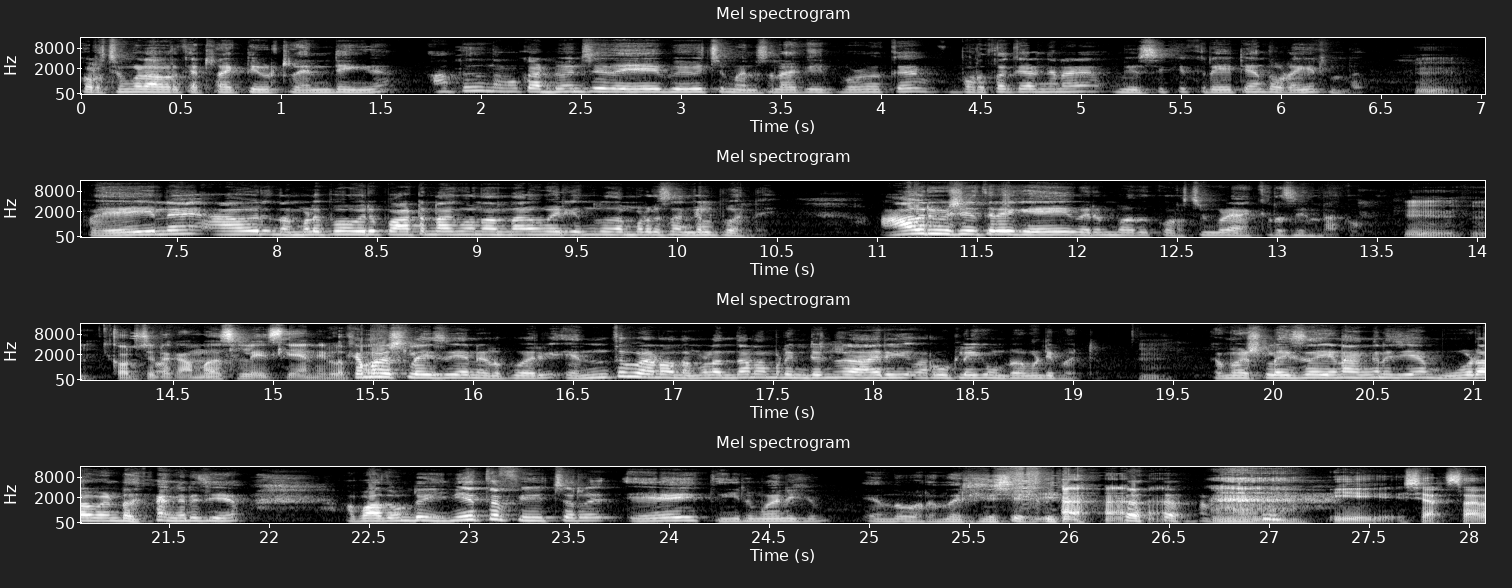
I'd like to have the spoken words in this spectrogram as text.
കുറച്ചും കൂടെ അവർക്ക് അട്രാക്റ്റീവ് ട്രെൻഡിങ് അത് നമുക്ക് അഡ്വാൻസ് ചെയ്ത് എ ഉപയോഗിച്ച് മനസ്സിലാക്കി. ഇപ്പോഴൊക്കെ പുറത്തൊക്കെ അങ്ങനെ മ്യൂസിക് ക്രിയേറ്റ് ചെയ്യാൻ തുടങ്ങിയിട്ടുണ്ട്. അപ്പോൾ എയിലെ ആ ഒരു നമ്മളിപ്പോൾ ഒരു പാട്ടുണ്ടാക്കുമ്പോൾ നന്നാകുമായിരിക്കുന്നത് നമ്മുടെ ഒരു സങ്കല്പമല്ലേ? ആ ഒരു വിഷയത്തിലേക്ക് എ വരുമ്പോൾ അത് കുറച്ചും കൂടെ ആക്രസി ഉണ്ടാക്കും. കുറച്ചുകൂടെ കമേഴ്സ്യലൈസ് ചെയ്യാൻ കമേഴ്ഷ്യലൈസ് ചെയ്യാൻ എളുപ്പമായിരിക്കും. എന്ത് വേണോ നമ്മൾ എന്താണ് നമ്മുടെ ഇന്റൻഷൻ ആ ഒരു റൂട്ടിലേക്ക് കൊണ്ടുപോകാൻ വേണ്ടി പറ്റും. കമേഴ്ഷ്യലൈസ് ചെയ്യണം അങ്ങനെ ചെയ്യാം. മൂടാ വേണ്ടത് അങ്ങനെ ചെയ്യാം. അപ്പോൾ അതുകൊണ്ട് ഇനിയത്തെ ഫ്യൂച്ചർ എ ഐ തീരുമാനിക്കും എന്ന് പറയുന്നത് ശരി ഈ സാർ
